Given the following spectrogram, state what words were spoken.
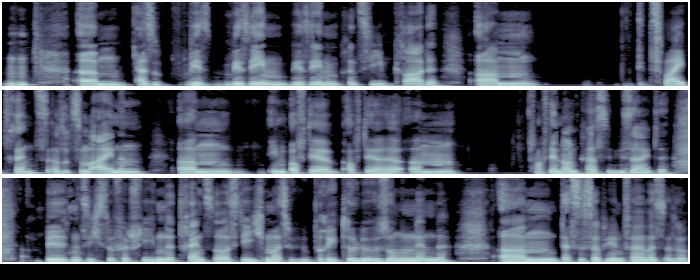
Mhm. Ähm, also wir, wir, sehen, wir sehen im Prinzip gerade ähm, zwei Trends. Also zum einen ähm, auf der, auf der ähm, auf der Non-Custody-Seite bilden sich so verschiedene Trends raus, die ich mal so hybride Lösungen nenne. Ähm, das ist auf jeden Fall was. Also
